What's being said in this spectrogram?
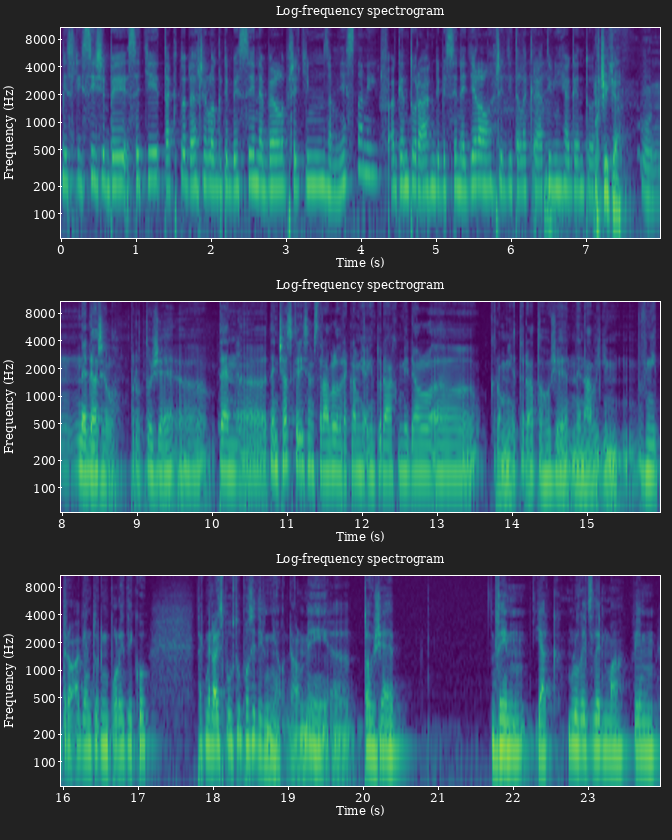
Myslíš si, že by se ti takto dařilo, kdyby si nebyl předtím zaměstnaný v agenturách, kdyby si nedělal ředitele kreativních agentur? Určitě nedařilo, protože ten, ten čas, který jsem strávil v reklamních agenturách, mi dal, kromě teda toho, že nenávidím vnitroagenturní politiku, tak mi dali spoustu pozitivního. Dal mi to, že vím, jak mluvit s lidma, vím,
